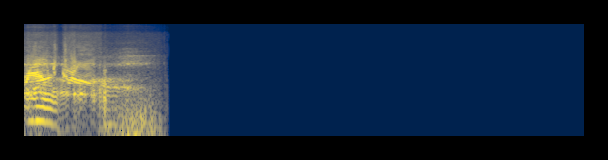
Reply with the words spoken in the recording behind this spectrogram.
Round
